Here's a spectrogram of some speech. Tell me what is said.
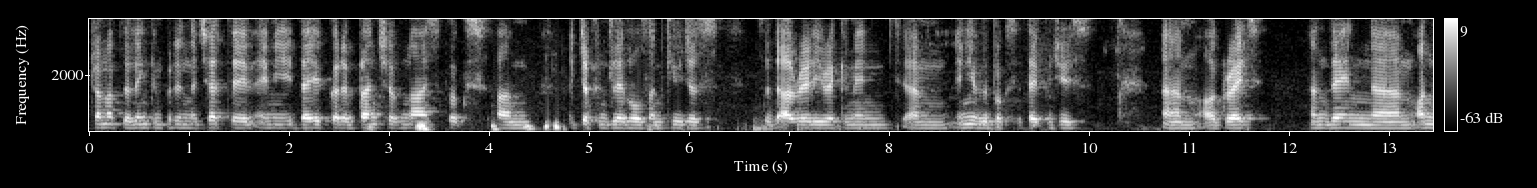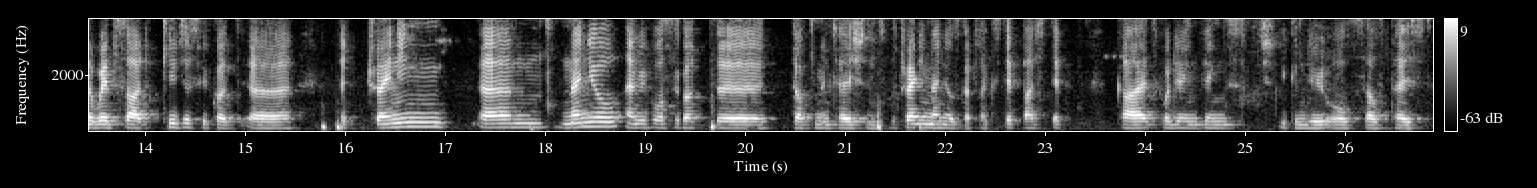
drum up the link and put it in the chat there, Amy, they've got a bunch of nice books um, at different levels on QGIS. So I really recommend um, any of the books that they produce um, are great. And then um, on the website of QGIS, we've got uh, a training um, manual and we've also got the documentation. So the training manual's got like step-by-step guides for doing things, you can do all self-paced.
